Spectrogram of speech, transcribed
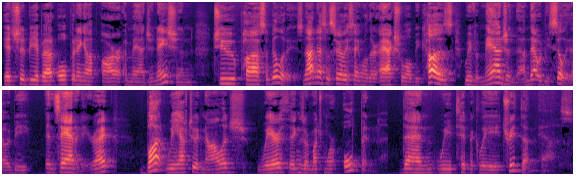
It should be about opening up our imagination to possibilities. Not necessarily saying, well, they're actual because we've imagined them. That would be silly. That would be insanity, right? But we have to acknowledge where things are much more open than we typically treat them as.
